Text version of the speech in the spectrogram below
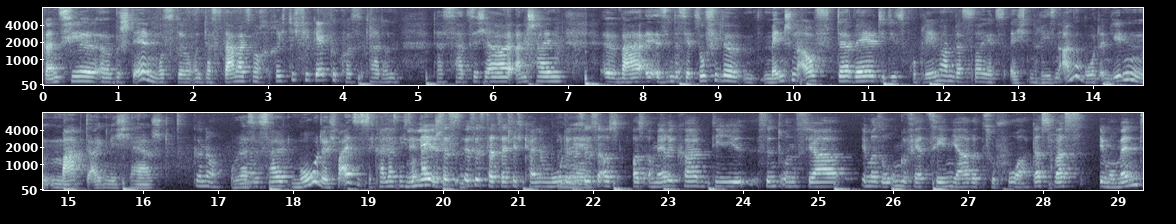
ganz viel äh, bestellen musste und das damals noch richtig viel Geld gekostet hat. Und das hat sich ja anscheinend, war, äh, sind das jetzt so viele Menschen auf der Welt, die dieses Problem haben, dass da jetzt echt ein Riesenangebot in jedem Markt eigentlich herrscht. Genau. Oder ja. es ist halt Mode, ich weiß es, ich kann das nicht nee, so Nee, es ist, es ist tatsächlich keine Mode. Nee. Das ist aus, aus Amerika, die sind uns ja immer so ungefähr zehn Jahre zuvor. Das, was im Moment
